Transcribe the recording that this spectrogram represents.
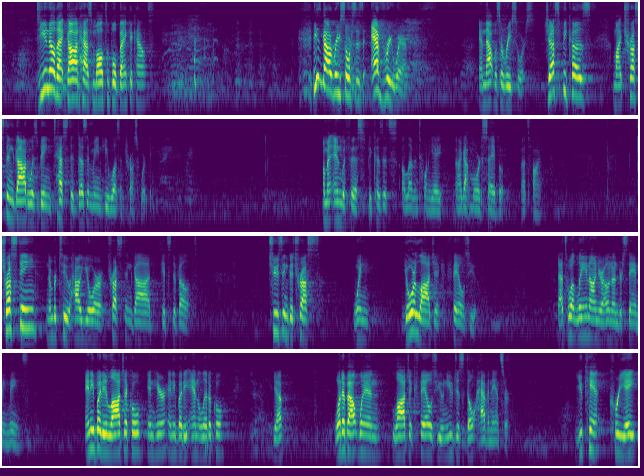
Do you know that God has multiple bank accounts? He's got resources everywhere. And that was a resource. Just because my trust in God was being tested doesn't mean he wasn't trustworthy. I'm going to end with this because it's 1128. and I got more to say, but that's fine. Trusting, number two, how your trust in God gets developed. Choosing to trust when your logic fails you. That's what lean on your own understanding means. Anybody logical in here? Anybody analytical? Yep. What about when logic fails you and you just don't have an answer? You can't create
